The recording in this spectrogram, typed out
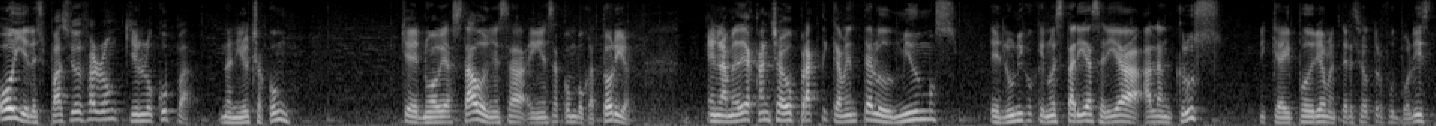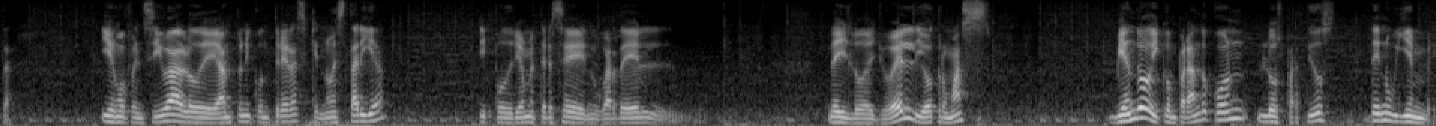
Hoy el espacio de Farrón, ¿quién lo ocupa? Daniel Chacón, que no había estado en esa, en esa convocatoria. En la media cancha veo prácticamente a los mismos. El único que no estaría sería Alan Cruz y que ahí podría meterse otro futbolista. Y en ofensiva lo de Anthony Contreras que no estaría y podría meterse en lugar de él de lo de Joel y otro más. Viendo y comparando con los partidos de noviembre.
